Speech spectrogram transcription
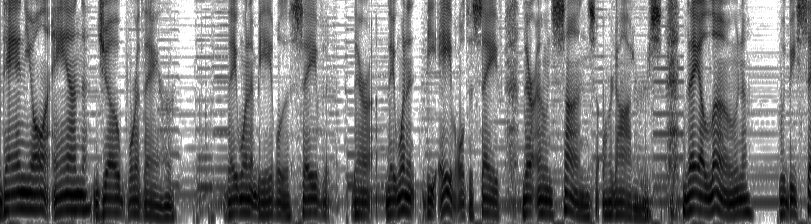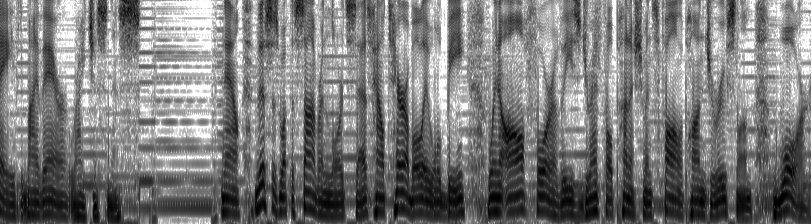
Daniel, and Job were there, they wouldn't be able to save their they wouldn't be able to save their own sons or daughters. They alone would be saved by their righteousness. Now, this is what the sovereign Lord says how terrible it will be when all four of these dreadful punishments fall upon Jerusalem war,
